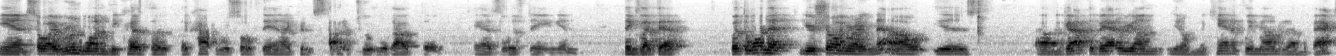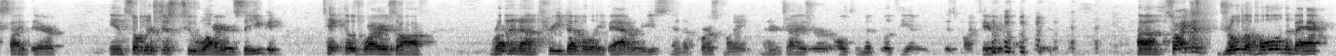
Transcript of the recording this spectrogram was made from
And so I ruined one because the, the copper was so thin, I couldn't solder to it without the pads lifting and things like that. But the one that you're showing right now is uh, got the battery on, you know, mechanically mounted on the backside there. And so there's just two wires. So you could take those wires off, run it on three AA batteries. And of course, my Energizer Ultimate Lithium is my favorite. um, so I just drilled a hole in the back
